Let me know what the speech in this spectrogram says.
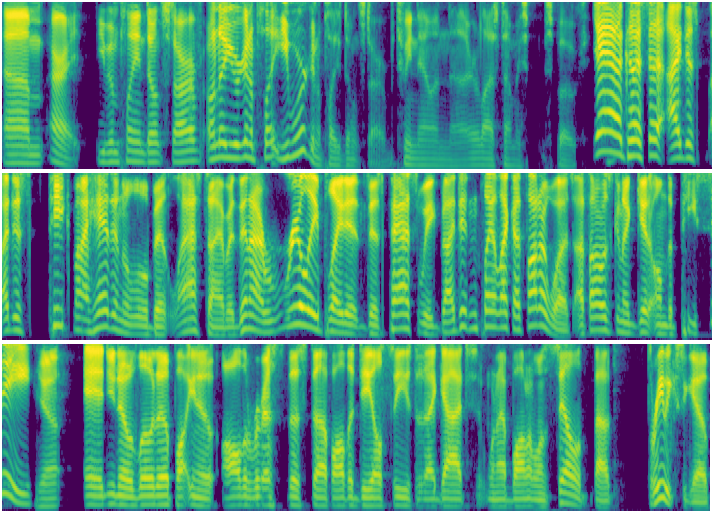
Um, all right, you've been playing Don't Starve. Oh no, you were gonna play. You were gonna play Don't Starve between now and uh, or last time we spoke. Yeah, because I said I just I just peeked my head in a little bit last time, but then I really played it this past week. But I didn't play it like I thought I was. I thought I was gonna get on the PC Yeah, and you know load up all- you know all the rest of the stuff, all the DLCs that I got when I bought them on sale about three weeks ago.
